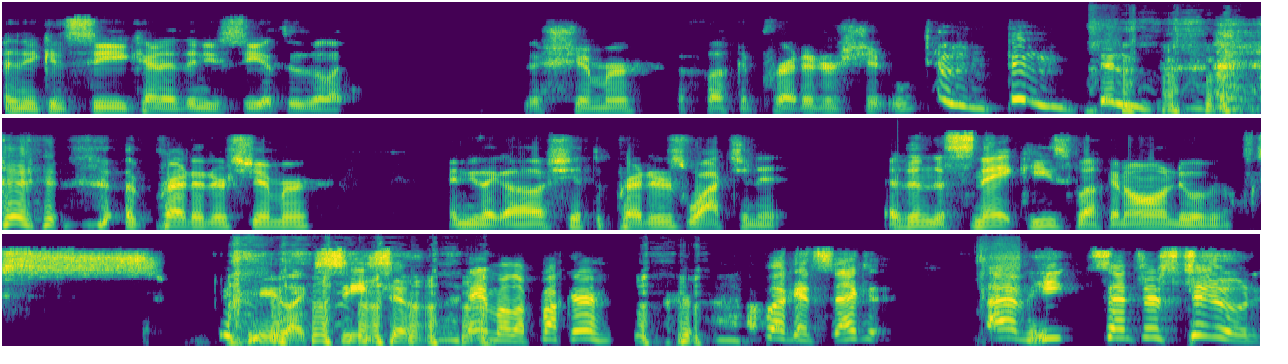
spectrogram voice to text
and you can see kind of then you see it through the like the shimmer, the fucking predator shit, the predator shimmer, and you're like, oh shit, the predator's watching it, and then the snake, he's fucking on to him. he like sees him, hey motherfucker, I fucking sex. I have heat sensors too.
